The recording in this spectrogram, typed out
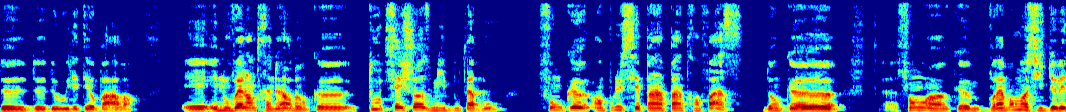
de, de, de, où il était auparavant. Et, et nouvel entraîneur, donc euh, toutes ces choses mises bout à bout font que, en plus, c'est pas un peintre en face, donc, euh, euh, font euh, que vraiment, moi, si je devais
